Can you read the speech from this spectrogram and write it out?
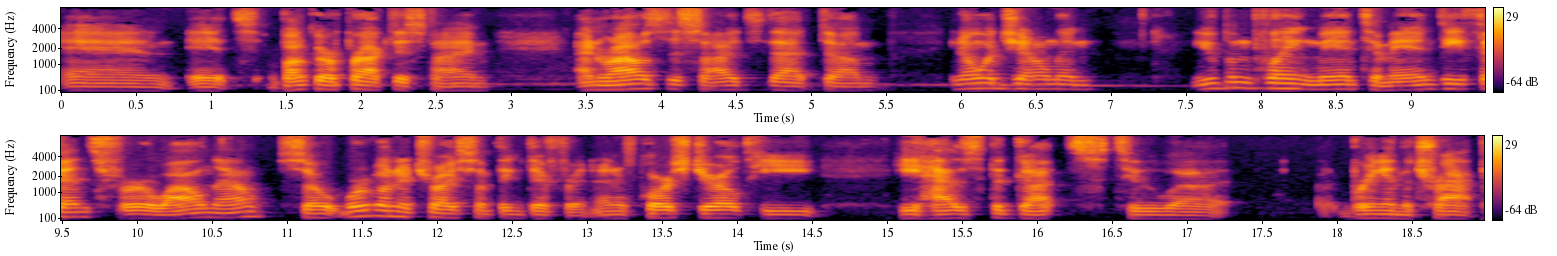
and it's bunker practice time, and Riles decides that, um, you know what, gentlemen, you've been playing man to man defense for a while now, so we're going to try something different. And of course, Gerald, he he has the guts to uh, bring in the trap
